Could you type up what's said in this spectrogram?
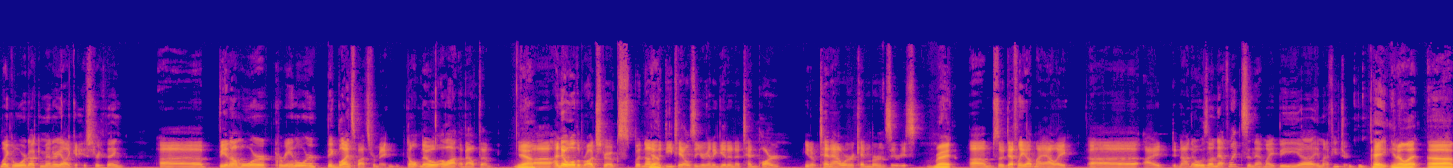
like a war documentary. I like a history thing. Uh, Vietnam War, Korean War, big blind spots for me. Don't know a lot about them. Yeah, Uh, I know all the broad strokes, but none Yeah. of the details that you're going to get in a ten part, you know, ten hour Ken Burns series. right. Um, so definitely up my alley. Uh, I did not know it was on Netflix, and that might be uh, in my future. Hey, you know what? Uh,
